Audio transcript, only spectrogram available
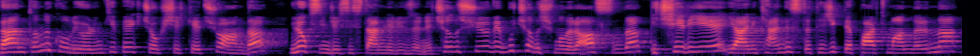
Ben tanık oluyorum ki pek çok şirket şu anda blok zincir sistemleri üzerine çalışıyor ve bu çalışmaları aslında içeriye yani kendi stratejik departmanlarına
